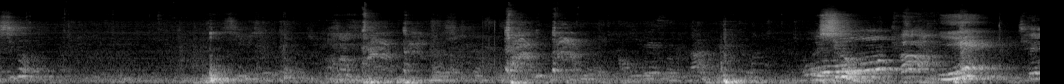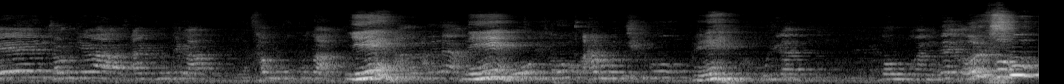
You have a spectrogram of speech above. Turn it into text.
10원. 시고 예. 예. 네. 네. 여기도 고가는데 네. 얼쑤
